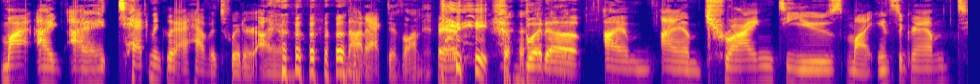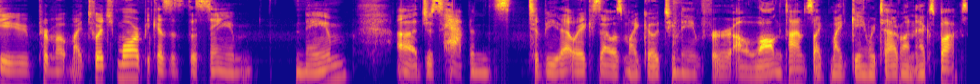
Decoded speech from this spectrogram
My, I, I technically I have a Twitter. I am not active on it, but uh, I am, I am trying to use my Instagram to promote my Twitch more because it's the same name. Uh, just happens to be that way because that was my go-to name for a long time. It's like my gamer tag on Xbox.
